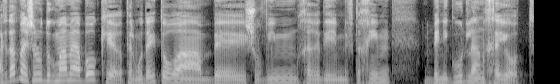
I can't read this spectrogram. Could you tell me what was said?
את יודעת מה? יש לנו דוגמה מהבוקר. תלמודי תורה ביישובים חרדיים נפתחים בניגוד להנחיות.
